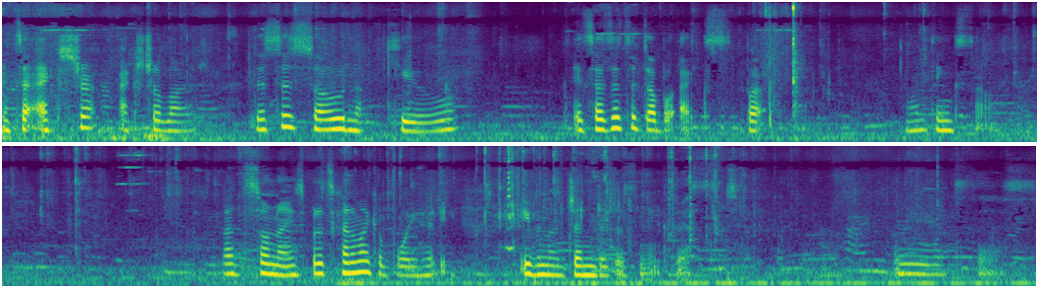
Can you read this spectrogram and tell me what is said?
It's an extra, extra large. This is so cute. It says it's a double X, but I don't think so. That's so nice, but it's kind of like a boy hoodie, even though gender doesn't exist. Ooh, what's this?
